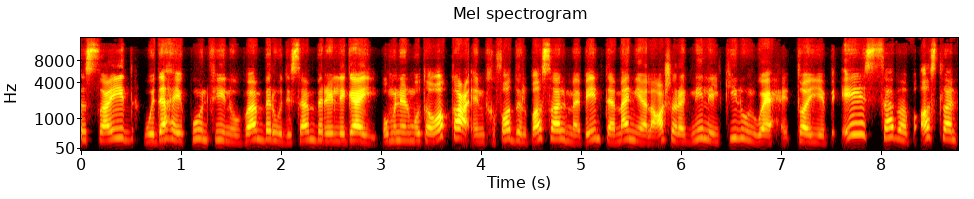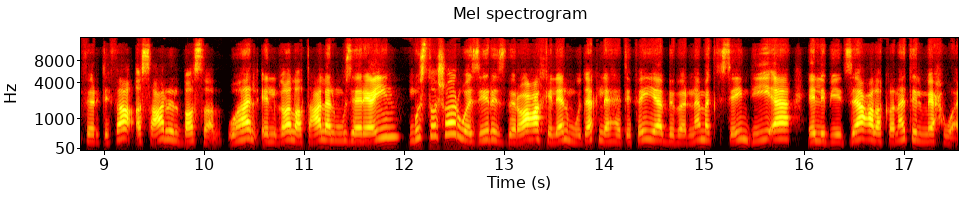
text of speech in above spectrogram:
الصعيد وده هيكون في نوفمبر وديسمبر اللي جاي. ومن المتوقع انخفاض البصل ما بين 8 ل 10 جنيه للكيلو الواحد. طيب إيه السبب أصلا في ارتفاع أسعار البصل؟ وهل الغلط على المزارعين؟ مستشار وزير الزراعة خلال مداخلة هاتفية ببرنامج 90 دقيقة اللي بيتذاع على قناة المحور.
